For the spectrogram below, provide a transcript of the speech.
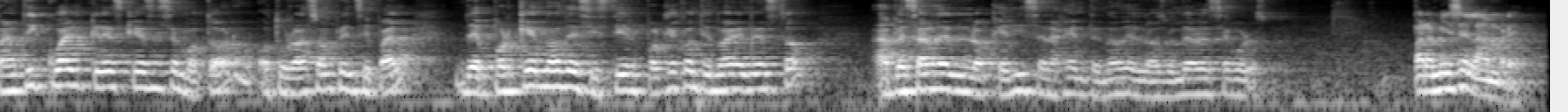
para ti, ¿cuál crees que es ese motor o tu razón principal de por qué no desistir, por qué continuar en esto a pesar de lo que dice la gente, ¿no? De los vendedores de seguros. Para mí es el hambre.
